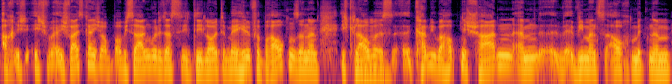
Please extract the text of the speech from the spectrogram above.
Ach, ich, ich, ich weiß gar nicht, ob, ob ich sagen würde, dass die, die Leute mehr Hilfe brauchen, sondern ich glaube, mhm. es kann überhaupt nicht schaden, ähm, wie man es auch mit einem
